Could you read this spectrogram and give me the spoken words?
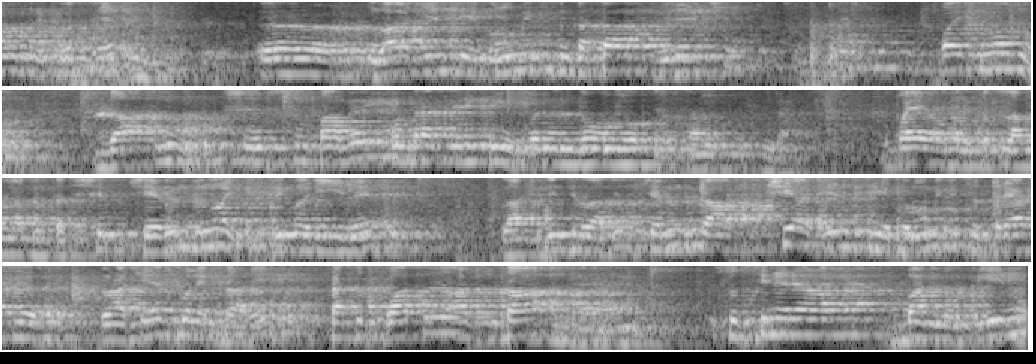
anul trecut, cred, uh, la agenții economici sunt casat direct 14 Da, nu. Și aveai contract direct cu ei până în 2018 sau nu. Da. După aia au trecut la noi la cantitate. Și cerând noi, primăriile, la ședințele la DIT, cerând ca și agenții economici să treacă la aceeași colectare ca să poată ajuta susținerea banilor. Că ei nu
